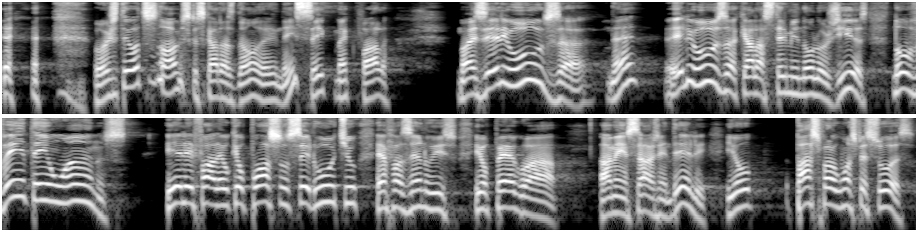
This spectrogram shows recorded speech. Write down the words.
Hoje tem outros nomes que os caras dão, nem sei como é que fala. Mas ele usa, né? Ele usa aquelas terminologias, 91 anos. E ele fala: é o que eu posso ser útil é fazendo isso. Eu pego a, a mensagem dele e eu passo para algumas pessoas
